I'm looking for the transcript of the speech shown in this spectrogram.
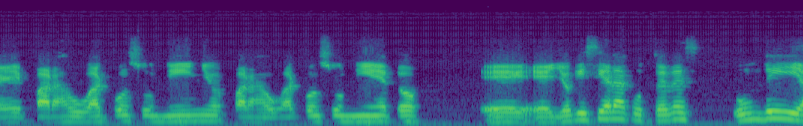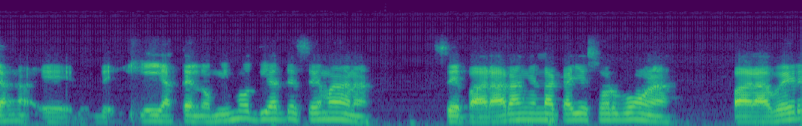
eh, para jugar con sus niños, para jugar con sus nietos. Eh, eh, yo quisiera que ustedes un día y hasta en los mismos días de semana se pararan en la calle Sorbona para ver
